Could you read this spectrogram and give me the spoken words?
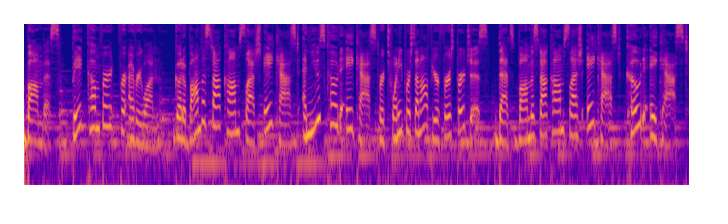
Bombas. Big comfort for everyone. Go to bombas.com slash ACAST and use code ACAST for 20% off your first purchase. That's bombas.com slash ACAST. Code ACAST.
